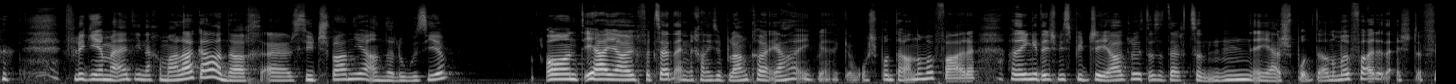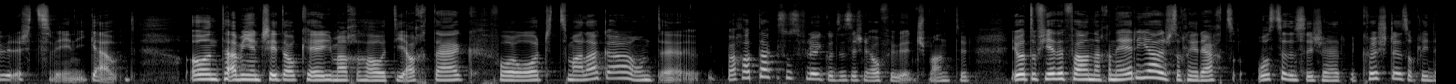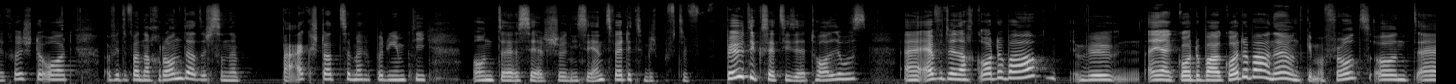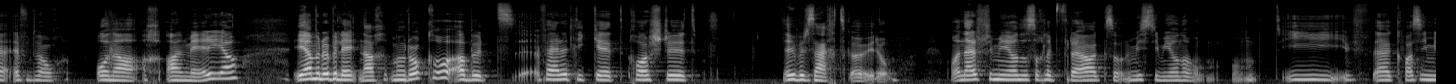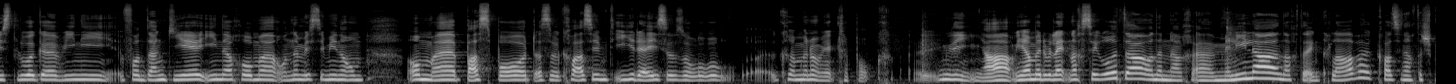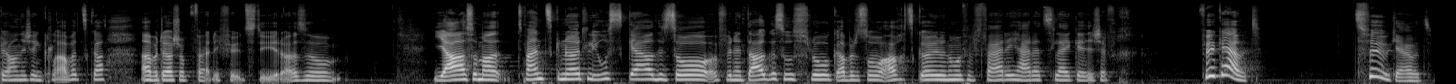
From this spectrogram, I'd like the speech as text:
fliege ich am Ende nach Malaga, nach äh, Südspanien, Andalusien. Und ja, ja, ich erzählt, eigentlich ich so blank, ja, ich will spontan rumfahren. Habe irgendwann mein Budget angeschaut, also dachte so, ja, spontan rumfahren, das ist dafür ist zu wenig Geld. Und habe mich entschieden, okay, ich mache halt die acht Tage vor Ort zu Malaga und äh, mache halt Tagesausflüge und das ist auch viel entspannter. Ich wollte auf jeden Fall nach Neria, das ist so ein bisschen rechts osten, das ist eine Küste, so ein kleiner Küstenort. Auf jeden Fall nach Ronda, das ist so eine Bergstadt, ziemlich berühmte und äh, sehr schöne Sehenswerte. Zum Beispiel auf den Bildern sieht sie sehr toll aus. Äh, eventuell nach Cordoba, weil, äh, ja, Cordoba, Cordoba, ne, und Game of Thrones. Und äh, eventuell auch, nach Almeria. Ich habe mir überlegt nach Marokko, aber das Fährenticket kostet über 60 Euro. Und dann ist für mich auch noch so ein die Frage, so, müsste ich mich auch noch um die, äh, quasi müsste schauen, wie ich von Tangier reinkomme. Und dann müsste ich mich noch um, um äh, Passport, also quasi um die Einreise so äh, kümmern. Und ich habe keinen Bock. Irgendwie, ja, ich habe mir überlegt, nach Seguta oder nach äh, Melilla, nach der Enklave, quasi nach der spanischen Enklave zu gehen, aber da ist die Fähre viel zu teuer, also ja, so mal 20 Nötchen ausgeben oder so für einen Tagesausflug, aber so 80 Euro nur für die Fähre herzulegen, ist einfach viel Geld. Zu viel Geld.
